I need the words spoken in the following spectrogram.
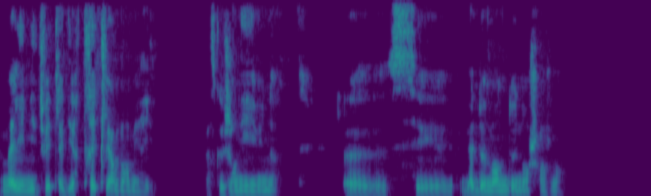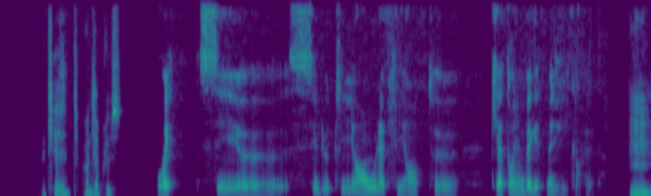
ma limite, je vais te la dire très clairement, Mary, parce que j'en ai une, euh, c'est la demande de non-changement. Ok, tu peux en dire plus? Oui, c'est euh, le client ou la cliente qui attend une baguette magique, en fait. Mmh.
